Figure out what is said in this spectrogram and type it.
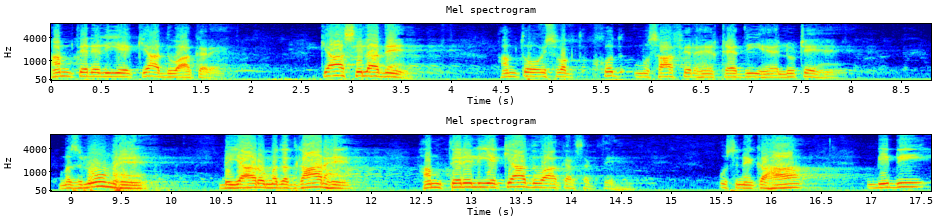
ہم تیرے لیے کیا دعا کریں؟ کیا سلا دیں؟ ہم تو اس وقت خود مسافر ہیں، قیدی ہیں، لٹے ہیں، مظلوم ہیں، بے یار و مددگار ہیں۔ ہم تیرے لیے کیا دعا کر سکتے ہیں؟ اس نے کہا بی بی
